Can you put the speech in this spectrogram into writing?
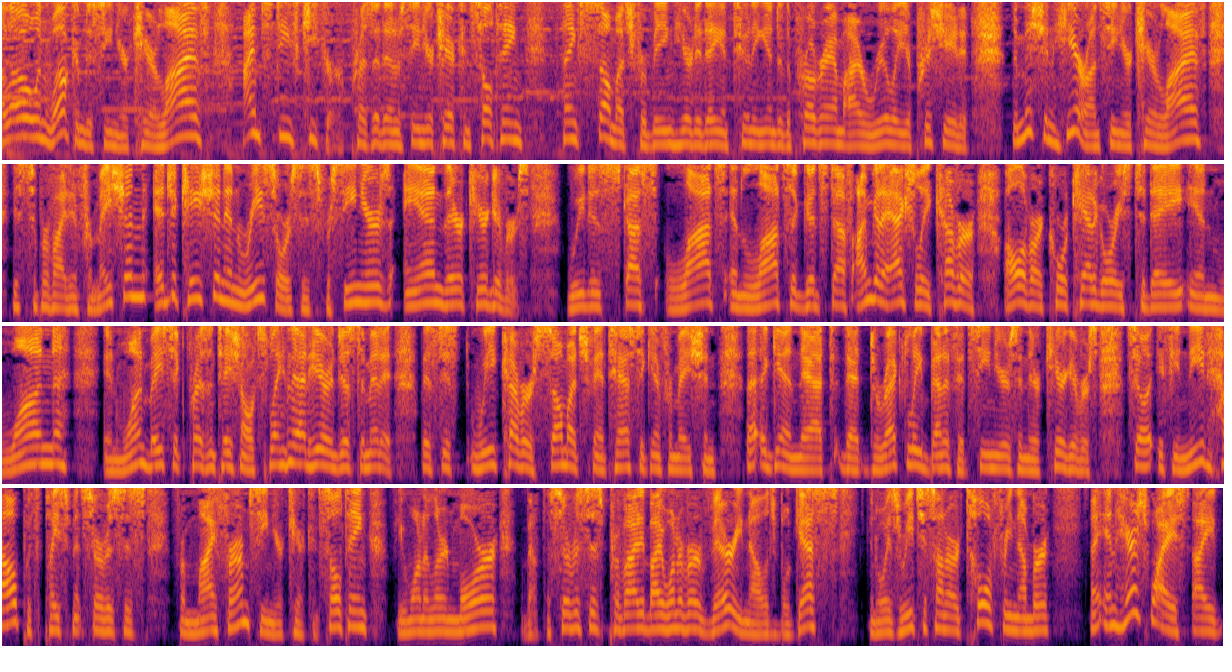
Hello and welcome to Senior Care Live. I'm Steve Keeker, President of Senior Care Consulting. Thanks so much for being here today and tuning into the program. I really appreciate it. The mission here on Senior Care Live is to provide information, education, and resources for seniors and their caregivers. We discuss lots and lots of good stuff. I'm going to actually cover all of our core categories today in one, in one basic presentation. I'll explain that here in just a minute. It's just, we cover so much fantastic information, uh, again, that, that directly benefits seniors and their caregivers. So if you need help with placement services from my firm, Senior Care Consulting, if you want to learn more about the services provided by one of our very knowledgeable guests, you can always reach us on our toll free number. And here's why I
